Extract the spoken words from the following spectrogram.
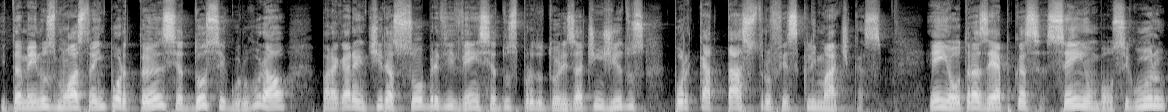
E também nos mostra a importância do seguro rural para garantir a sobrevivência dos produtores atingidos por catástrofes climáticas. Em outras épocas, sem um bom seguro,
